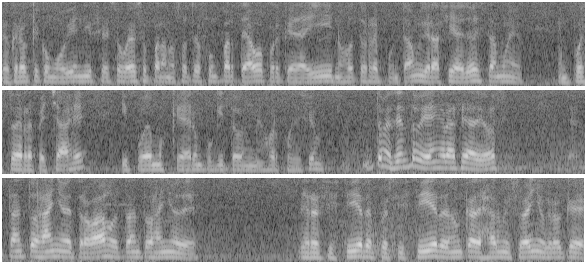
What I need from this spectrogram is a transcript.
Yo creo que como bien dice eso, eso para nosotros fue un parteaguas porque de ahí nosotros repuntamos y gracias a Dios estamos en, puesto de repechaje y podemos quedar un poquito en mejor posición. Entonces me siento bien, gracias a Dios. Tantos años de trabajo, tantos años de, de resistir, de persistir, de nunca dejar mi sueño. Creo que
